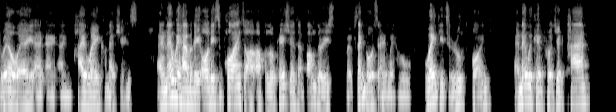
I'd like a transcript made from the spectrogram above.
railway, and, and, and, highway connections. And then we have the, all these points of, of locations and boundaries with samples, and we have weighted route points. And then we can project time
